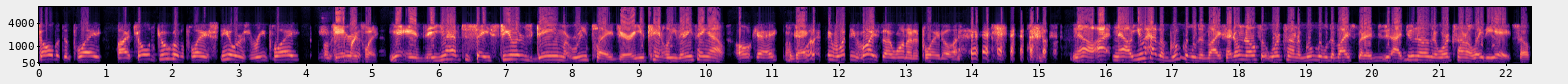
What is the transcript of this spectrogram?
told it to play. I told Google to play Steelers replay. From Game replay. Yeah, it, you have to say Steelers game replay, Jerry. You can't leave anything out. Okay. Okay. What, what device I wanted to play it played on? Now, I, now you have a Google device. I don't know if it works on a Google device, but I do, I do know that it works on a Lady 8. So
